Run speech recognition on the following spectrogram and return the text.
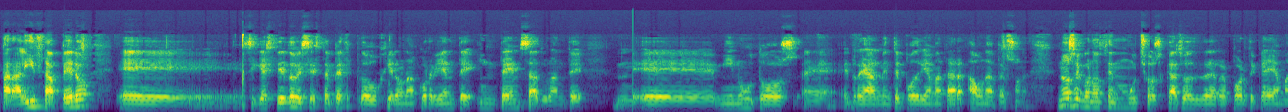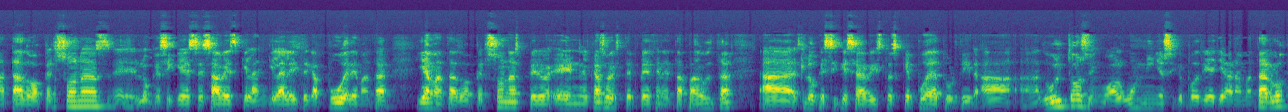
paraliza, pero eh, sí que es cierto que si este pez produjera una corriente intensa durante eh, minutos eh, realmente podría matar a una persona. No se conocen muchos casos de reporte que haya matado a personas, eh, lo que sí que se sabe es que la anguila eléctrica puede matar y ha matado a personas, pero en el caso de este pez en etapa adulta, ah, lo que sí que se ha visto es que puede aturdir a, adultos o algún niño sí que podría llegar a matarlo,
